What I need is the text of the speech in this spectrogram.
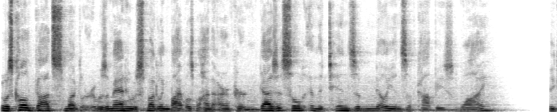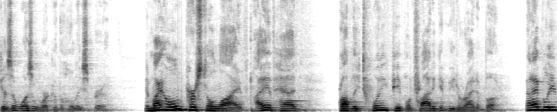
It was called God's Smuggler. It was a man who was smuggling Bibles behind the Iron Curtain. Guys, it sold in the tens of millions of copies. Why? Because it was a work of the Holy Spirit. In my own personal life, I have had probably 20 people try to get me to write a book. And I believe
